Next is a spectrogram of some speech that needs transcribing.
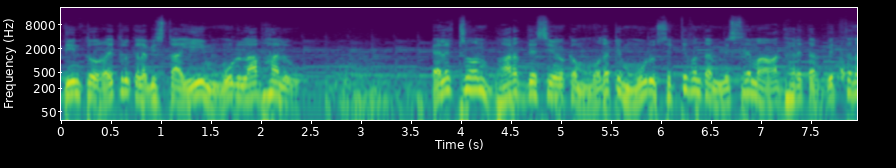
దీంతో రైతులకు లభిస్తాయి మూడు లాభాలు. ఎలక్ట్రాన్ భారతదేశం యొక్క మొదటి మూడు శక్తివంత మిశ్రమ ఆధారిత విత్తన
